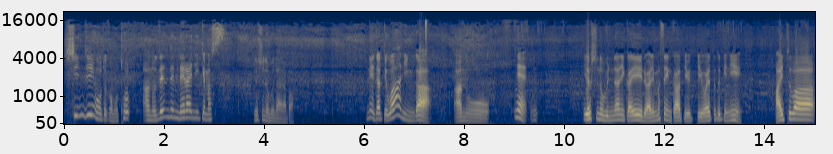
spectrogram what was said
新人王とかもと、あの、全然狙いに行けます。吉信ならば。ね、だってワーニンが、あのー、ね、吉信に何かエールありませんかって言って言われた時に、あいつは、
